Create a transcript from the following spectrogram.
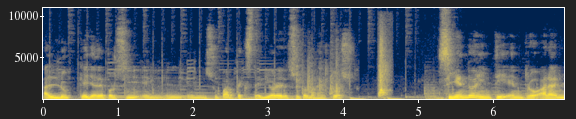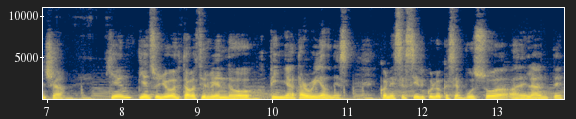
al look que ya de por sí en, en su parte exterior era súper majestuoso. Siguiendo a Inti entró Arancha, quien pienso yo estaba sirviendo piñata realness, con ese círculo que se puso adelante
